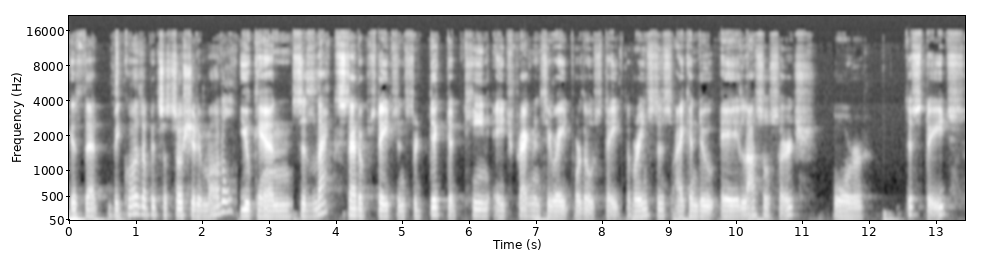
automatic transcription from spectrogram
is that because of its associative model, you can select set of states and predict a teen age pregnancy rate for those states. So for instance, I can do a lasso search for the states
